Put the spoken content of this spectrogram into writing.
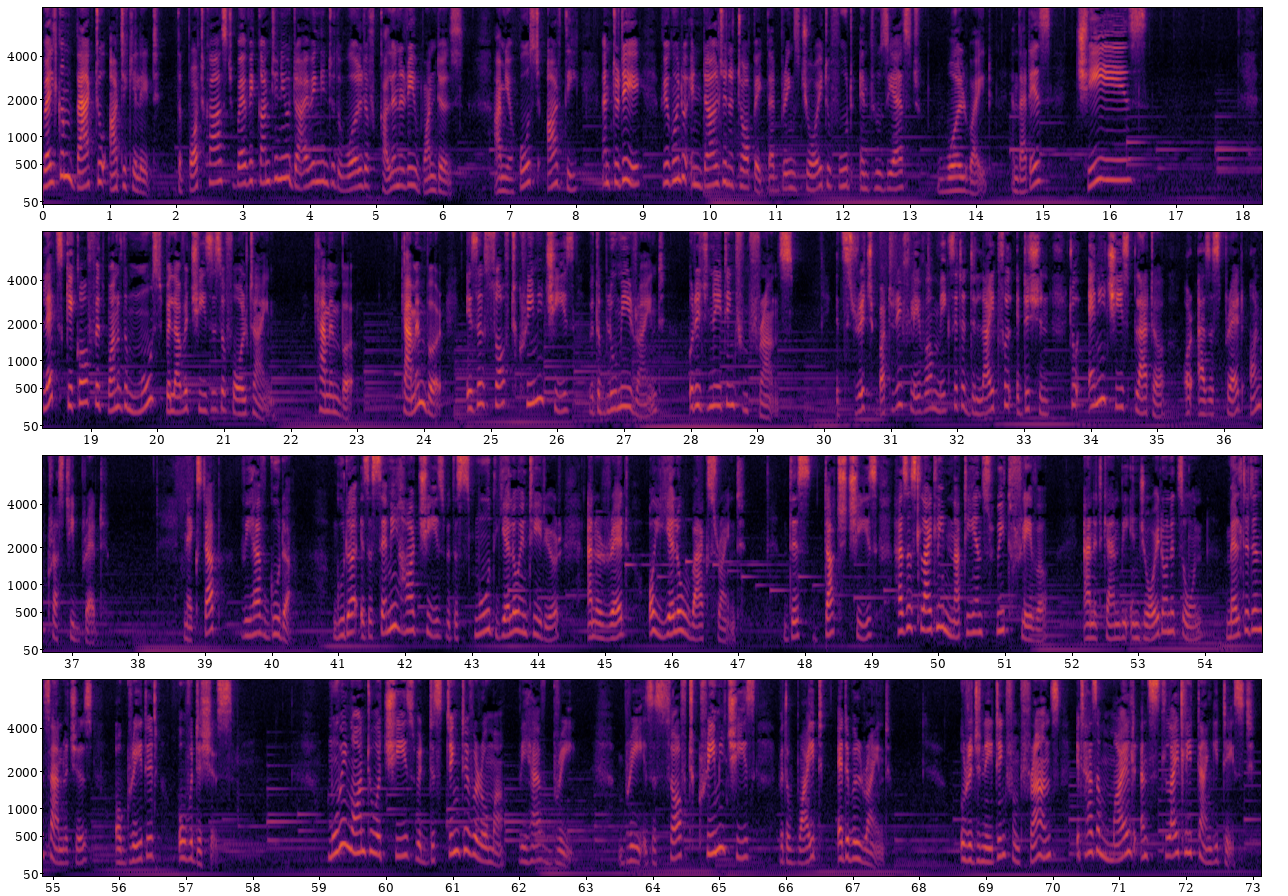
Welcome back to Aarticulate, the podcast where we continue diving into the world of culinary wonders. I'm your host, Aarti, and today we are going to indulge in a topic that brings joy to food enthusiasts worldwide, and that is cheese. Let's kick off with one of the most beloved cheeses of all time Camembert. Camembert is a soft, creamy cheese with a bloomy rind originating from France. Its rich, buttery flavor makes it a delightful addition to any cheese platter or as a spread on crusty bread. Next up, we have Gouda. Gouda is a semi hard cheese with a smooth yellow interior and a red or yellow wax rind. This Dutch cheese has a slightly nutty and sweet flavor, and it can be enjoyed on its own, melted in sandwiches, or grated over dishes. Moving on to a cheese with distinctive aroma, we have Brie. Brie is a soft, creamy cheese with a white, edible rind. Originating from France, it has a mild and slightly tangy taste.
